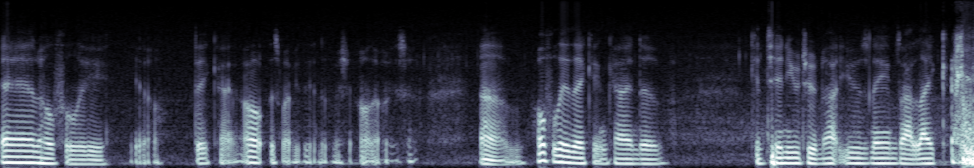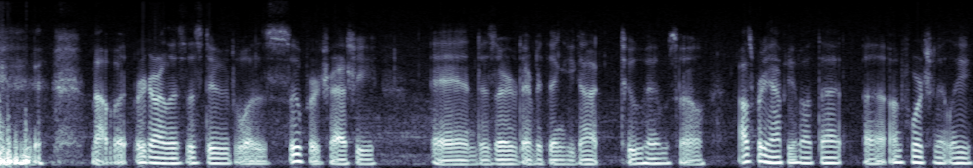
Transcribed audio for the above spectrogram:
and hopefully, you know, they kind of. Oh, this might be the end of the mission. Oh, no, it isn't. Um, hopefully they can kind of continue to not use names I like. no, but regardless, this dude was super trashy and deserved everything he got to him. So I was pretty happy about that. Uh, unfortunately,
